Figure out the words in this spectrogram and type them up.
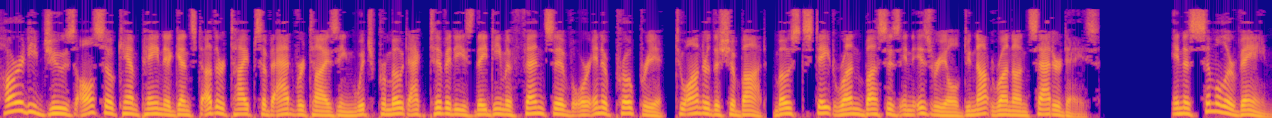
Haredi Jews also campaign against other types of advertising which promote activities they deem offensive or inappropriate. To honor the Shabbat, most state run buses in Israel do not run on Saturdays. In a similar vein,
